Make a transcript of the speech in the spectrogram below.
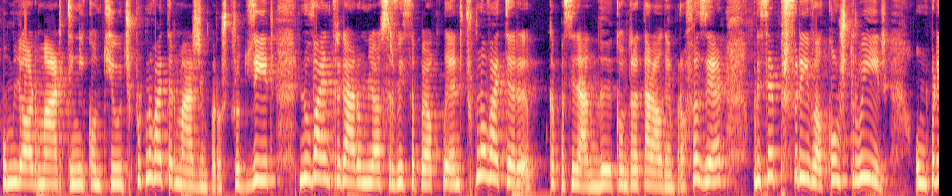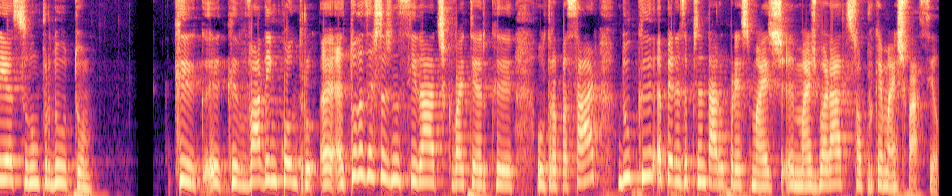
o melhor marketing e conteúdos, porque não vai ter margem margem para os produzir, não vai entregar o melhor serviço apoio ao cliente porque não vai ter capacidade de contratar alguém para o fazer. Por isso é preferível construir um preço de um produto que, que vá de encontro a, a, todas estas necessidades que vai ter que ultrapassar do que apenas apresentar o preço mais, mais barato só porque é mais fácil.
